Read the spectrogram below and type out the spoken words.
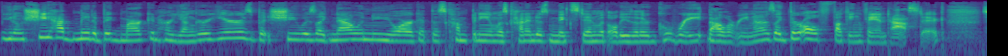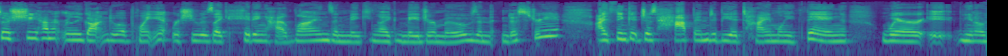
you know, she had made a big mark in her younger years, but she was like now in New York at this company and was kind of just mixed in with all these other great ballerinas. Like, they're all fucking fantastic. So, she hadn't really gotten to a point yet where she was like hitting headlines and making like major moves in the industry. I think it just happened to be a timely thing where it, you know,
